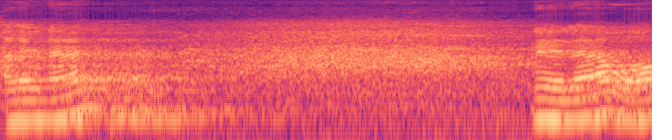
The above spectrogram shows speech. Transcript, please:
อะไรนะ เหนื่อยแล้วเหรอ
